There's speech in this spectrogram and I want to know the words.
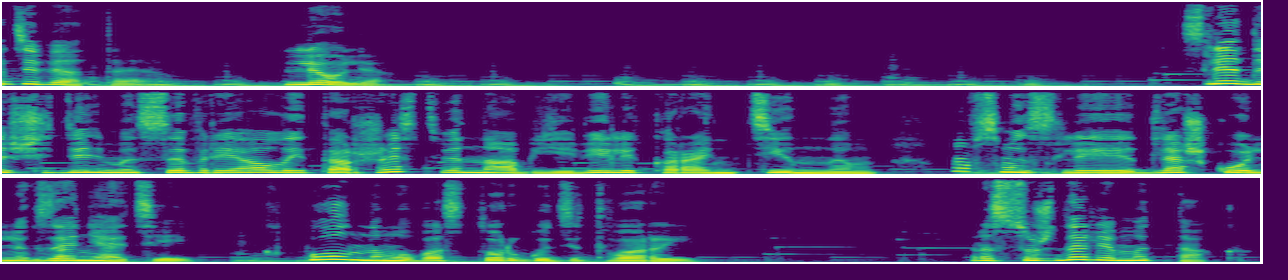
9. Лёля. Следующий день мы с Эвриалой торжественно объявили карантинным, ну, в смысле, для школьных занятий, к полному восторгу детворы. Рассуждали мы так.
